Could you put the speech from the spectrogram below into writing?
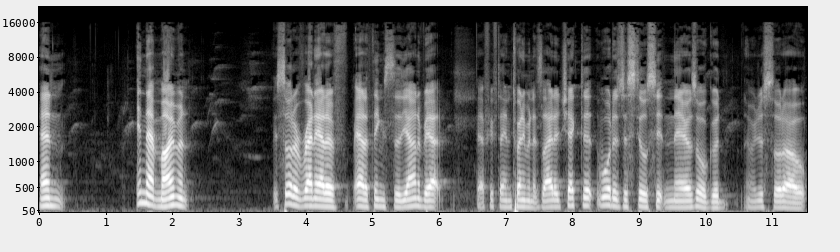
And in that moment, sort of ran out of out of things to yarn about. About 15 20 minutes later, checked it. The water's just still sitting there. It was all good. And we just thought, oh,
